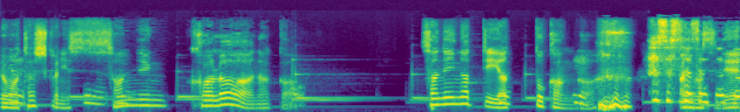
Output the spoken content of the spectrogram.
やまあ確かに3年からなんか、3年になってやっと感が、ありますね。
